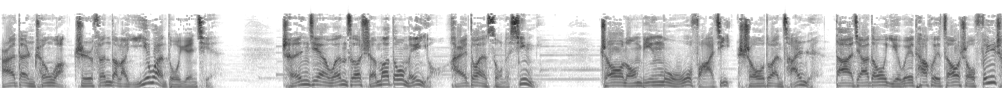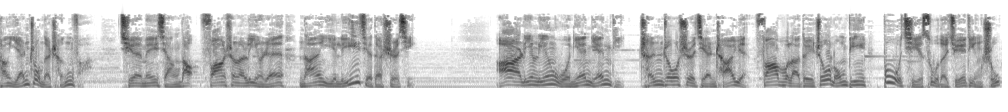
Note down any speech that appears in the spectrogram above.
而邓春旺只分到了一万多元钱，陈建文则什么都没有，还断送了性命。周龙斌目无法纪，手段残忍，大家都以为他会遭受非常严重的惩罚，却没想到发生了令人难以理解的事情。二零零五年年底。陈州市检察院发布了对周龙斌不起诉的决定书，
